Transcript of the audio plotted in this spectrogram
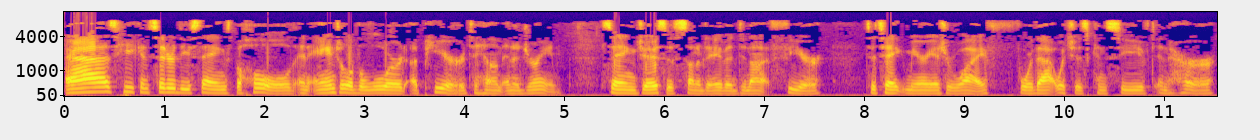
As he considered these things, behold, an angel of the Lord appeared to him in a dream, saying, Joseph, son of David, do not fear to take Mary as your wife, for that which is conceived in her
